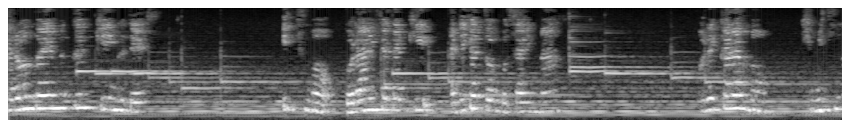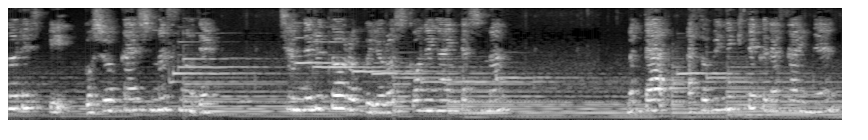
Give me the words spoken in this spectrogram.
サロンド M クッキングです。いつもご覧いただきありがとうございます。これからも秘密のレシピご紹介しますので、チャンネル登録よろしくお願いいたします。また遊びに来てくださいね。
